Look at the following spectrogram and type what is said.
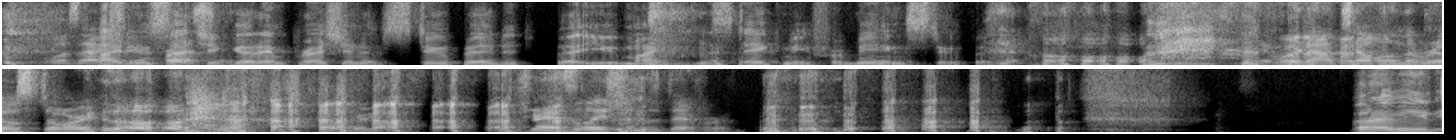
It was I actually do such a good impression of stupid that you might mistake me for being stupid. Oh. We're not telling the real story though. the translation is different. but I mean,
